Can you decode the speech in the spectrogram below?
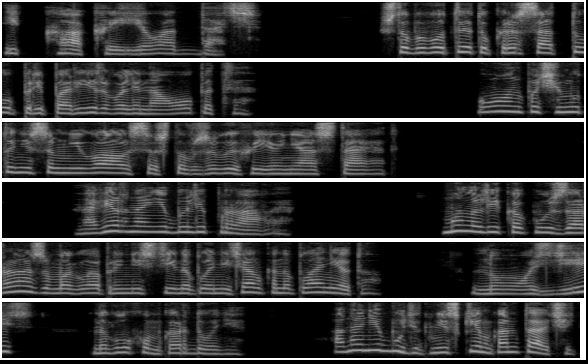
И как ее отдать? Чтобы вот эту красоту препарировали на опыты? Он почему-то не сомневался, что в живых ее не оставят. Наверное, они были правы. Мало ли, какую заразу могла принести инопланетянка на планету. Но здесь, на глухом кордоне, она не будет ни с кем контачить.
